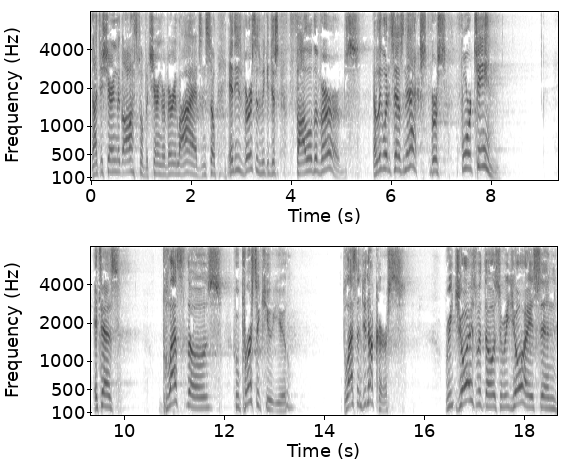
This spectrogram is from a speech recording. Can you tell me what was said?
not just sharing the gospel, but sharing our very lives. And so in these verses, we could just follow the verbs. Now look what it says next, verse 14. It says, bless those who persecute you. Bless and do not curse. Rejoice with those who rejoice and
